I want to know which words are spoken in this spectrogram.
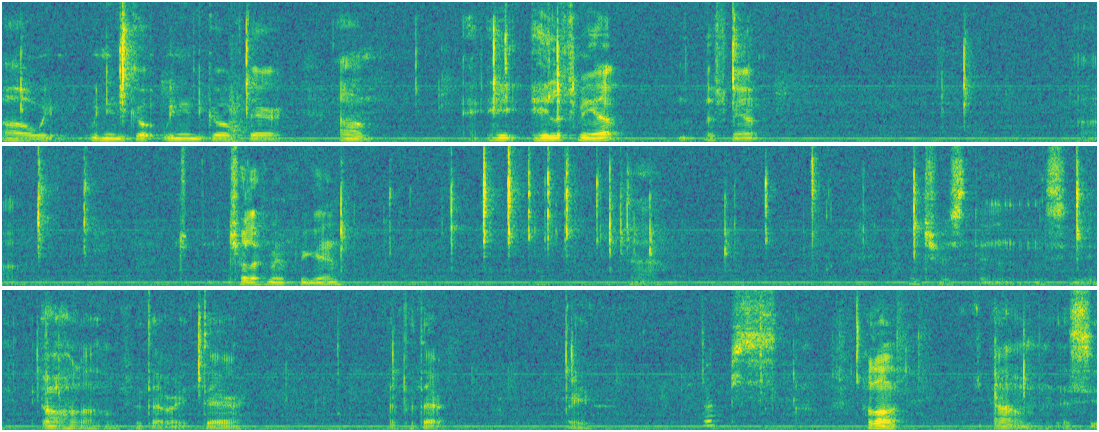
Oh, we we need to go. We need to go up there. Um, hey, hey, lift me up. Lift me up. Uh, tr- try me up again. Uh, interesting. Let's see. Oh, hold on. I'll put that right there. I put that right. Oops. Hold on. Um, let's see.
